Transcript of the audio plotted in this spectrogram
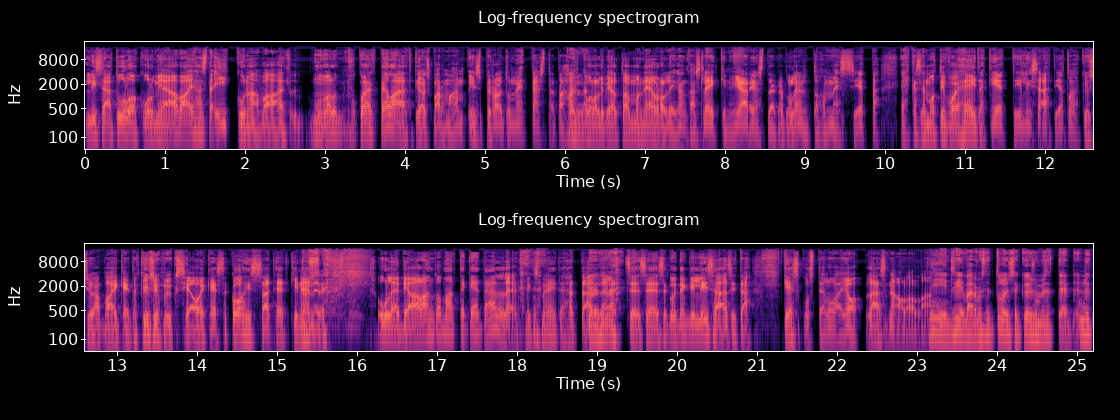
lisää tulokulmia ja avaa ihan sitä ikkunaa vaan. Koen, että pelaajatkin olisi varmaan inspiroituneet tästä. Taha, tuolla oli vielä tuommoinen Euroliigan kanssa leikkinyt järjestö, joka tulee nyt tuohon messiin, että ehkä se motivoi heitäkin etsiä lisää tietoa ja kysyä vaikeita kysymyksiä oikeissa kohdissa. Että hetkinen, no että Uleb ja Alankomaat tekee tälle, että miksi me ei tehdä tälle. Se, se, se, kuitenkin lisää sitä keskustelua jo läsnäolollaan. Niin, siinä varmasti tuli se kysymys, että nyt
